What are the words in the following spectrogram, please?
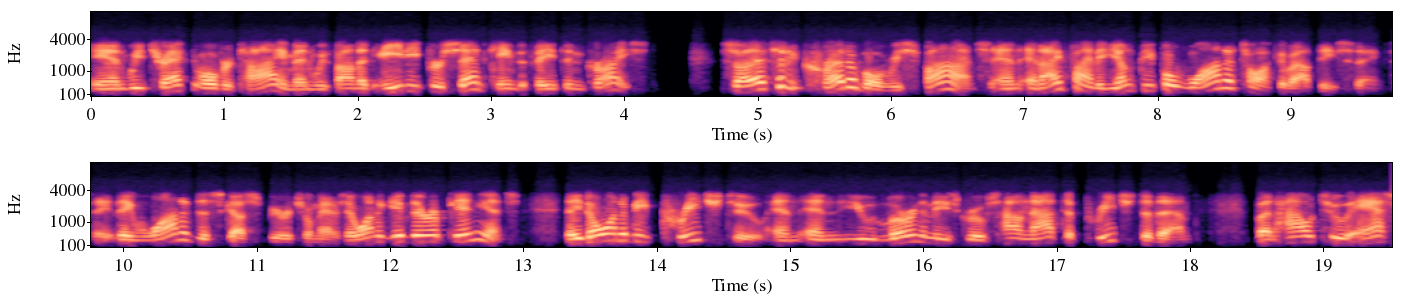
And we tracked them over time, and we found that 80% came to faith in Christ. So that's an incredible response, and and I find that young people want to talk about these things. They they want to discuss spiritual matters. They want to give their opinions. They don't want to be preached to, and and you learn in these groups how not to preach to them, but how to ask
